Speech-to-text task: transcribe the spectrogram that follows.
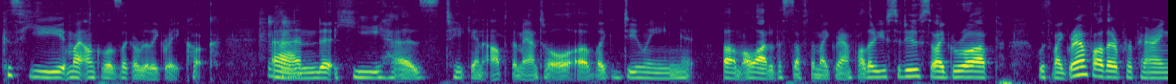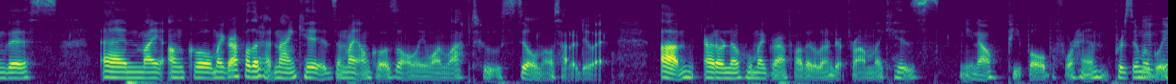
Because he, my uncle, is like a really great cook and he has taken up the mantle of like doing um, a lot of the stuff that my grandfather used to do. So I grew up with my grandfather preparing this, and my uncle. My grandfather had nine kids, and my uncle is the only one left who still knows how to do it. Um, I don't know who my grandfather learned it from, like his, you know, people before him, presumably.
